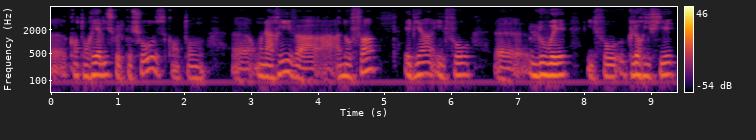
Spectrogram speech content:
euh, quand on réalise quelque chose, quand on, arrive à, nos fins, eh bien, il faut louer, il faut glorifier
